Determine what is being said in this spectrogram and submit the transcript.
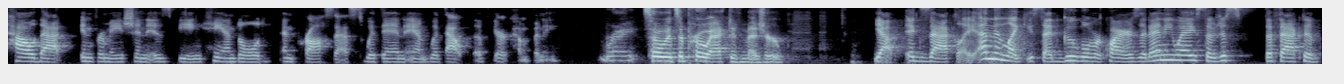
how that information is being handled and processed within and without of your company. Right. So it's a proactive measure. Yeah, exactly. And then, like you said, Google requires it anyway. So just the fact of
